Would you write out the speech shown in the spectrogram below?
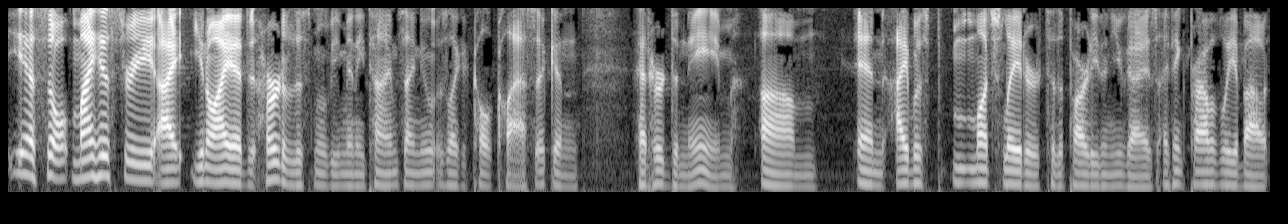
Yeah, so my history, I you know, I had heard of this movie many times. I knew it was like a cult classic and had heard the name. Um, and I was much later to the party than you guys. I think probably about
